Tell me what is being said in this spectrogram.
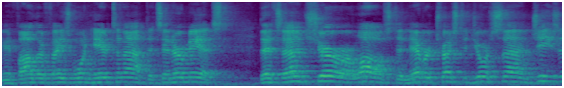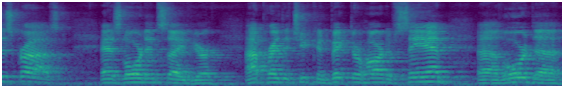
And Father, if there's one here tonight that's in our midst, that's unsure or lost and never trusted your Son, Jesus Christ, as Lord and Savior, I pray that you convict their heart of sin. Uh, Lord, uh,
